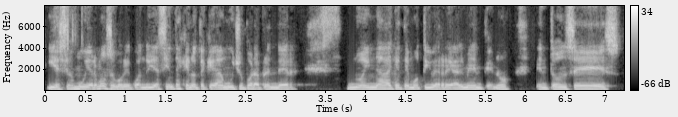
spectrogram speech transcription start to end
Y eso es muy hermoso, porque cuando ya sientes que no te queda mucho por aprender, no hay nada que te motive realmente, ¿no? Entonces,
